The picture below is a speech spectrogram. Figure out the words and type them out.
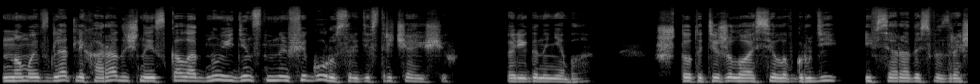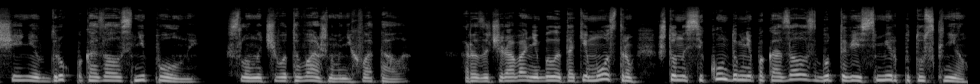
Но мой взгляд лихорадочно искал одну единственную фигуру среди встречающих. Ригана не было. Что-то тяжело осело в груди, И вся радость возвращения вдруг показалась неполной, словно чего-то важного не хватало. Разочарование было таким острым, что на секунду мне показалось, будто весь мир потускнел.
